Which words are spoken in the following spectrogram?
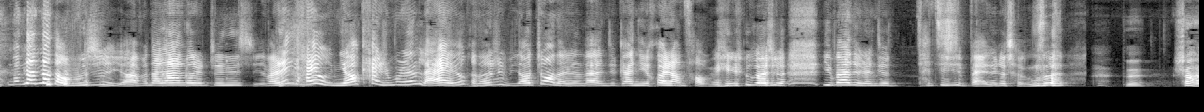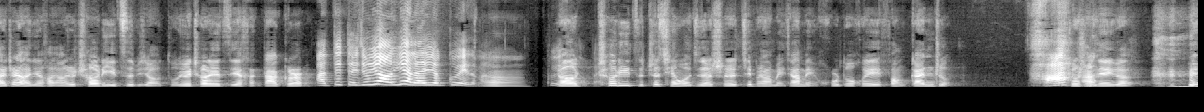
那那那倒不至于啊，不大家都是真实。反正你还有你要看什么人来，有可能是比较壮的人来，你就赶紧换上草莓；如果是一般的人，就还继续摆那个橙子 对，上海这两年好像是车厘子比较多，因为车厘子也很大个儿嘛。啊。对对，就要越来越贵的嘛。嗯，然后车厘子之前我记得是基本上每家每户都会放甘蔗，哈，就是那个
